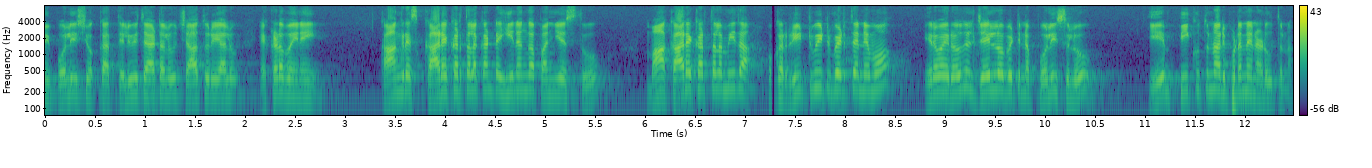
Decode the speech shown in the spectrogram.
మీ పోలీస్ యొక్క తెలివితేటలు చాతుర్యాలు ఎక్కడ పోయినాయి? కాంగ్రెస్ కార్యకర్తల కంటే హీనంగా పనిచేస్తూ మా కార్యకర్తల మీద ఒక రీట్వీట్ పెడితేనేమో ఇరవై రోజులు జైల్లో పెట్టిన పోలీసులు ఏం పీకుతున్నారు ఇప్పుడు నేను అడుగుతున్నా.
